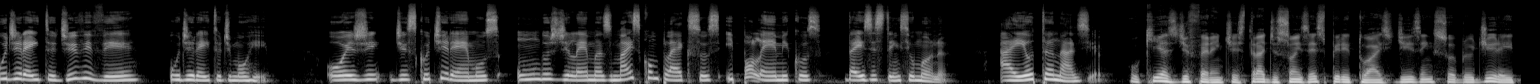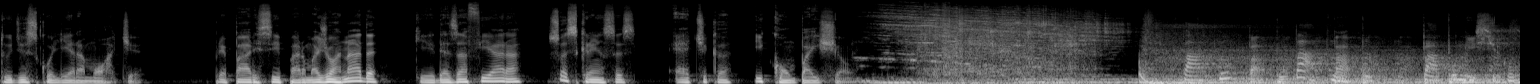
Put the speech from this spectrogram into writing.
o direito de viver, o direito de morrer. Hoje discutiremos um dos dilemas mais complexos e polêmicos da existência humana: a eutanásia. O que as diferentes tradições espirituais dizem sobre o direito de escolher a morte? Prepare-se para uma jornada que desafiará suas crenças, ética e compaixão. Papo, Papo, papo, papo, papo místico.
